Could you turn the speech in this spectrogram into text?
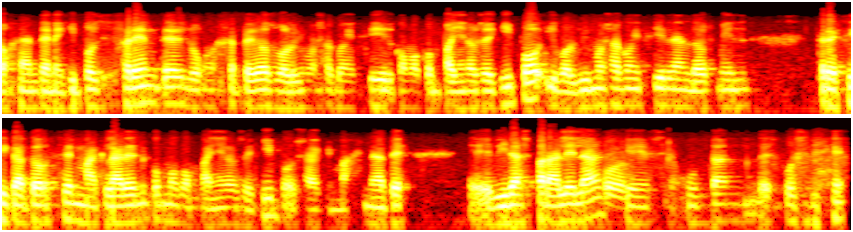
lógicamente en equipos diferentes, luego en GP2 volvimos a coincidir como compañeros de equipo y volvimos a coincidir en el 2013 y 14 en McLaren como compañeros de equipo. O sea que imagínate eh, vidas paralelas que se juntan después de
